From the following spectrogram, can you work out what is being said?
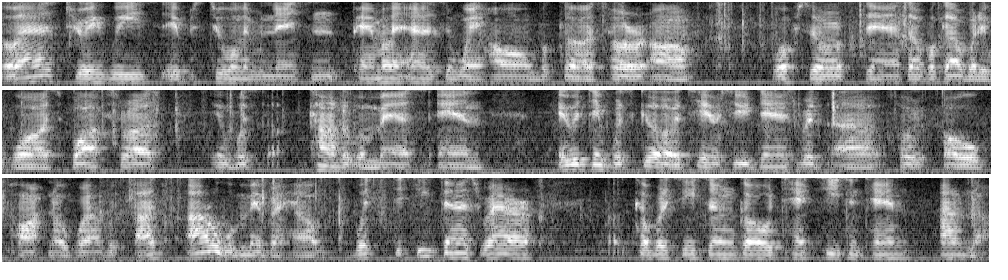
last three weeks it was two elimination. Pamela Anderson went home because her um, whoops her dance. I forgot what it was. box Foxtrot. It was kind of a mess and everything was good she danced with uh, her old partner. Well, I, I don't remember how. Was, did she dance with her a couple of seasons ago, ten, season 10? I don't know.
